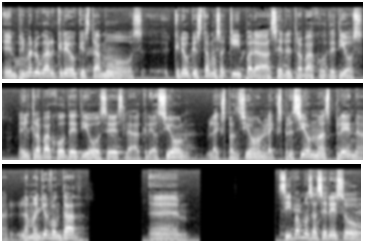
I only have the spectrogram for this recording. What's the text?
En primer lugar, creo que estamos creo que estamos aquí para hacer el trabajo de Dios. El trabajo de Dios es la creación, la expansión, la expresión más plena, la mayor bondad. Em, si vamos a hacer eso,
